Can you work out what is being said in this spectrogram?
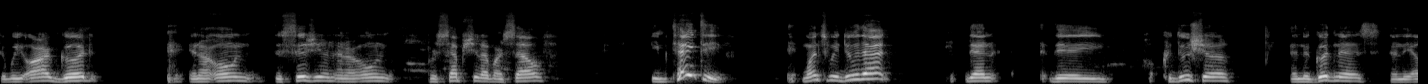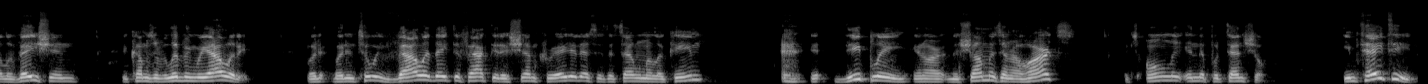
that we are good in our own decision and our own perception of ourselves. Imtative. Once we do that, then the kedusha and the goodness and the elevation becomes a living reality. But, but until we validate the fact that Hashem created us as the Tzelem Elohim, deeply in our neshamas and our hearts, it's only in the potential. Imtativ.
